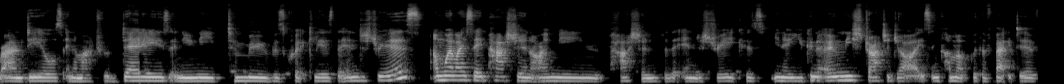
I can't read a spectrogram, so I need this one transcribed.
around deals in a matter of days and you need to move as quickly as the industry is. And when I say passion, I mean passion for the industry because, you know, you can only strategize and come up with effective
